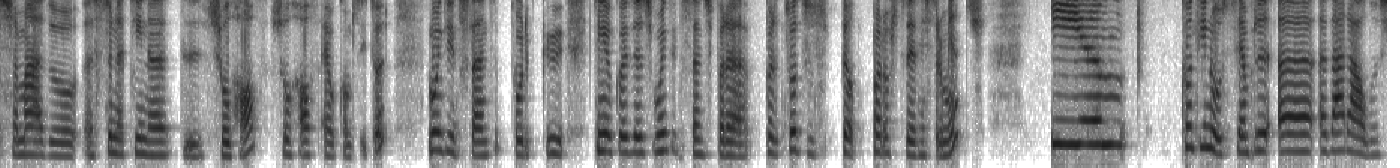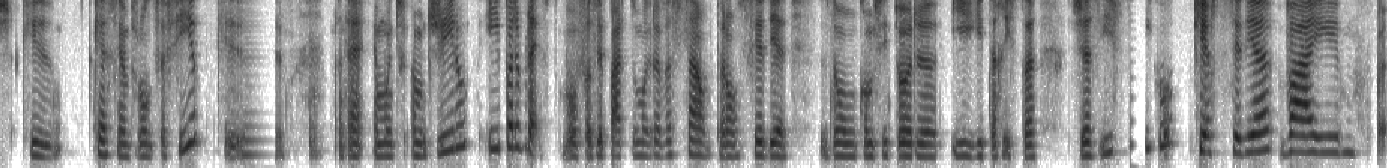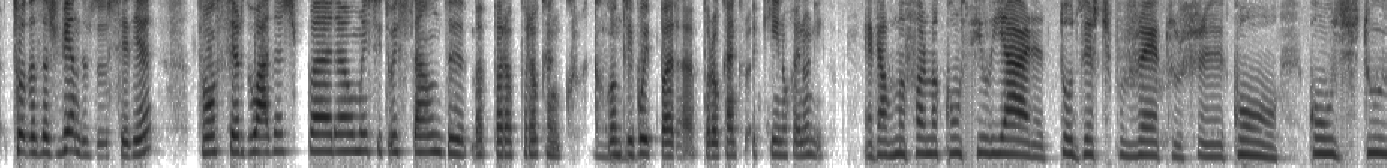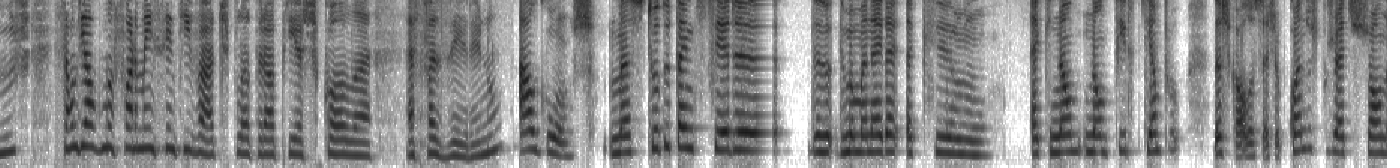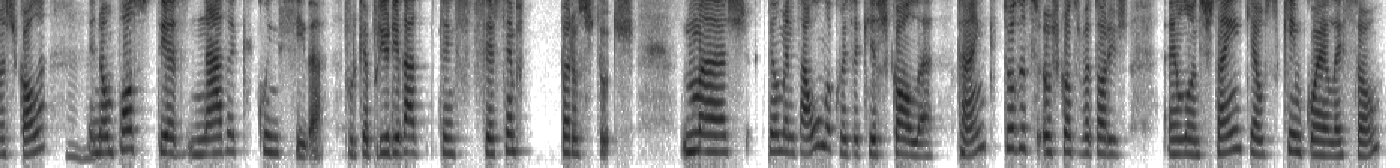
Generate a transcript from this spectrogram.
chamado a Sonatina de Schulhoff. Schulhoff é o compositor. Muito interessante, porque tinha coisas muito interessantes para, para todos, para os três instrumentos. E um, continuo sempre a, a dar aulas, que, que é sempre um desafio, que é, é, muito, é muito giro. E para breve vou fazer parte de uma gravação para um CD de um compositor e guitarrista jazzístico, que este CD vai, todas as vendas do CD vão ser doadas para uma instituição de, para, para o cancro, que uhum. contribui para, para o cancro aqui no Reino Unido. É de alguma forma conciliar todos estes projetos eh, com com os estudos, são de alguma forma incentivados pela própria escola a fazerem-no? Alguns, mas tudo tem de ser eh, de, de, uma maneira a que, a que não, não tire tempo da escola. Ou seja, quando os projetos são na escola, uhum. eu não posso ter nada que coincida, porque a prioridade tem de ser sempre para os estudos. Mas, pelo menos, há uma coisa que a escola tem, que todos os conservatórios em Londres têm, que é o scheme com a LSO,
